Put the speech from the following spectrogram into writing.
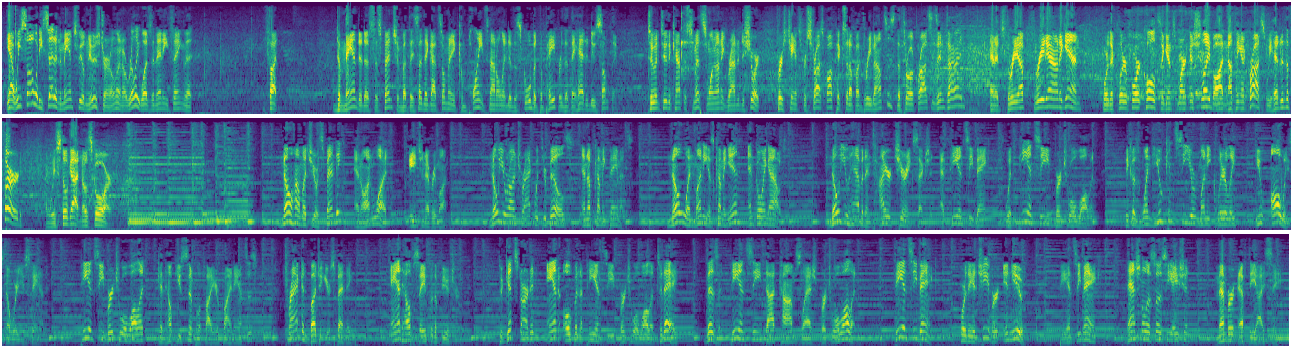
Yeah, we saw what he said in the Mansfield News Journal, and it really wasn't anything that I thought demanded a suspension, but they said they got so many complaints, not only to the school, but the paper, that they had to do something. Two and two, the count to Smith, swung on and grounded to short. First chance for Strasbaugh, picks it up on three bounces. The throw across is in time, and it's three up, three down again for the Clear Fork Colts against Marcus Schleybaugh. Nothing across. We head to the third, and we've still got no score. Know how much you're spending and on what each and every month. Know you're on track with your bills and upcoming payments. Know when money is coming in and going out. Know you have an entire cheering section at PNC Bank with PNC Virtual Wallet. Because when you can see your money clearly, you always know where you stand. PNC Virtual Wallet can help you simplify your finances, track and budget your spending, and help save for the future. To get started and open a PNC Virtual Wallet today, visit pnc.com slash virtual wallet. PNC Bank, for the achiever in you. PNC Bank, National Association, member FDIC.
